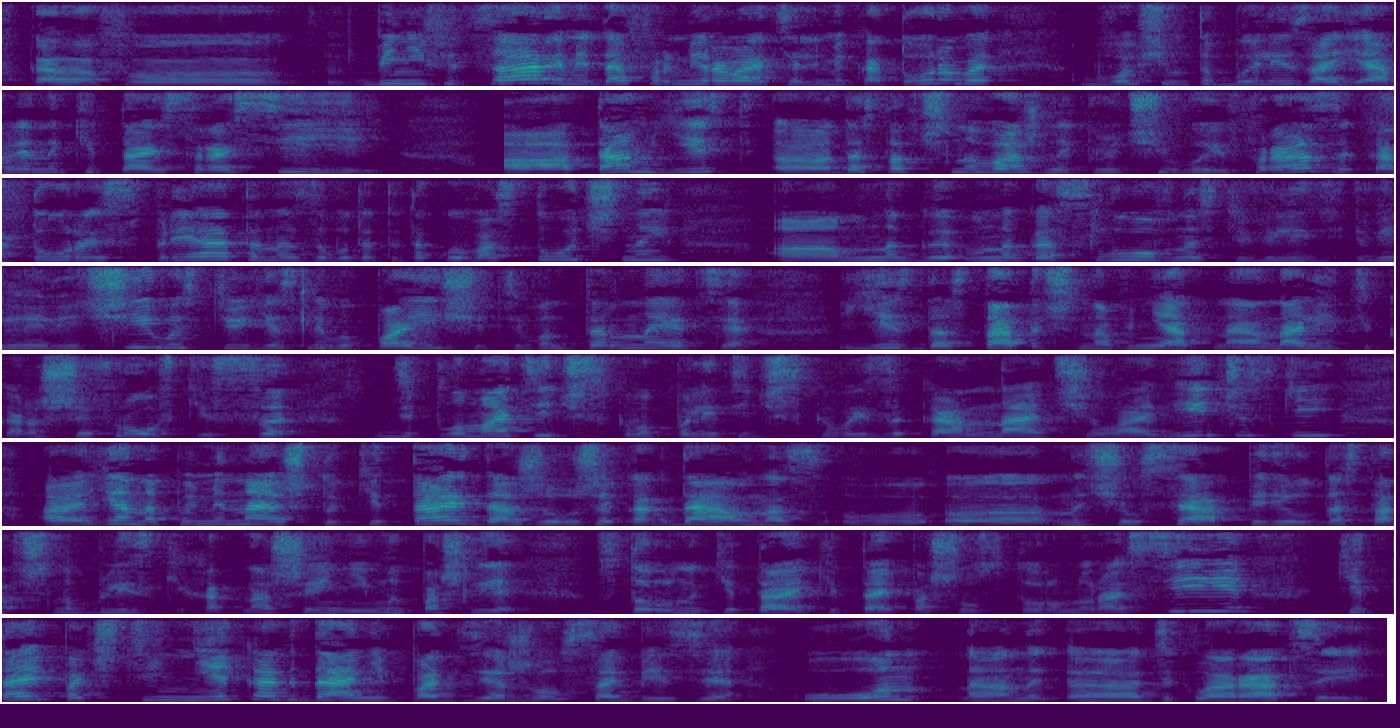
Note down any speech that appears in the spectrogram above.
бенефициарами, да, формирователями которого в общем-то, были заявлены Китай с Россией. А, там есть а, достаточно важные ключевые фразы, которые спрятаны за вот этой такой восточной а, много, многословностью, величивостью. Если вы поищете в интернете, есть достаточно внятная аналитика расшифровки с дипломатического политического языка на человеческий. А, я напоминаю, что Китай, даже уже когда у нас э, э, начался период достаточно близких отношений, мы пошли в сторону Китая, Китай пошел в сторону России, Китай почти никогда не поддерживал в Собезе ООН э, деклараций,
